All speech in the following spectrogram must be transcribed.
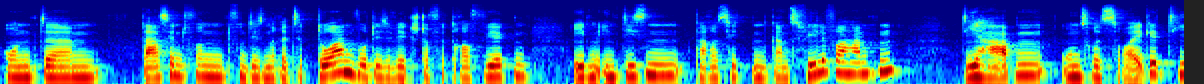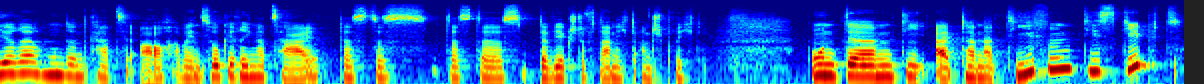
Und ähm, da sind von, von diesen Rezeptoren, wo diese Wirkstoffe drauf wirken, eben in diesen Parasiten ganz viele vorhanden. Die haben unsere Säugetiere, Hunde und Katze auch, aber in so geringer Zahl, dass, das, dass das, der Wirkstoff da nicht anspricht. Und ähm, die Alternativen, die es gibt,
